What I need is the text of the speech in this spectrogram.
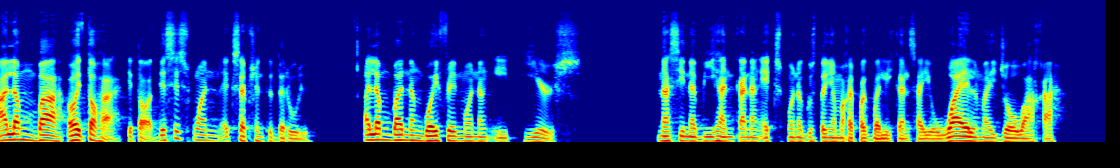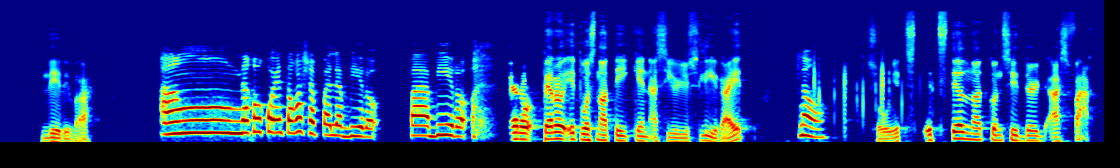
alam ba, oh ito ha, ito, this is one exception to the rule. Alam ba ng boyfriend mo ng 8 years na sinabihan ka ng ex mo na gusto niya makipagbalikan sa'yo while may jowa ka? Hindi, di ba? ang nakukwento ko siya pala biro. Pa-biro. Pero pero it was not taken as seriously, right? No. So it's it's still not considered as fact.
